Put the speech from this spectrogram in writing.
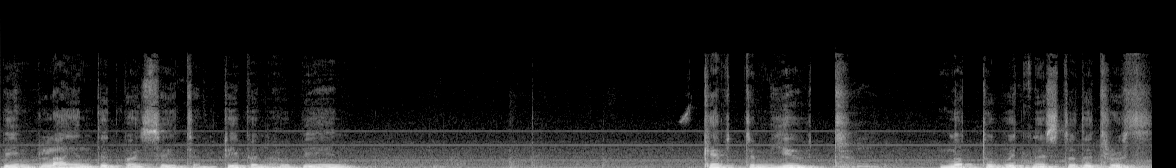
been blinded by Satan, people who been kept mute, not to witness to the truth.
